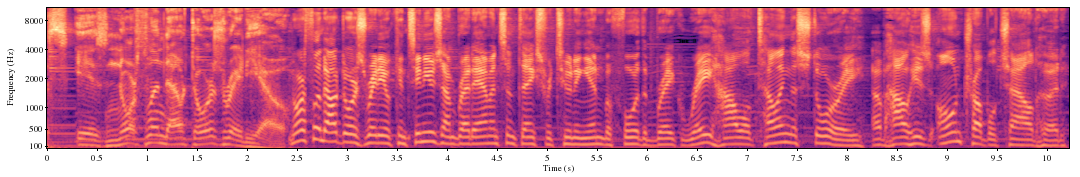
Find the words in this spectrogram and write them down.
This is Northland Outdoors Radio. Northland Outdoors Radio continues. I'm Brett Amundson. Thanks for tuning in. Before the break, Ray Howell telling the story of how his own troubled childhood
